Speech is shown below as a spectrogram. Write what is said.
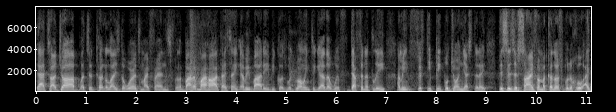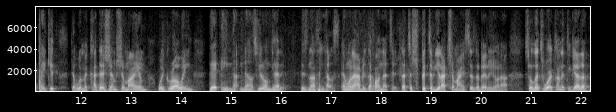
That's our job. Let's internalize the words, my friends. From the bottom of my heart, I thank everybody because we're growing together. We've definitely, I mean, 50 people joined yesterday. This is a sign from Kadosh Baruch Hu. I take it that we're Mekadesh Shemayim. We're growing. There ain't nothing else. You don't get it. There's nothing else. And when I that's it. That's a spitz of Yirat Shamayim, says the Ben Yonah. So let's work on it together.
